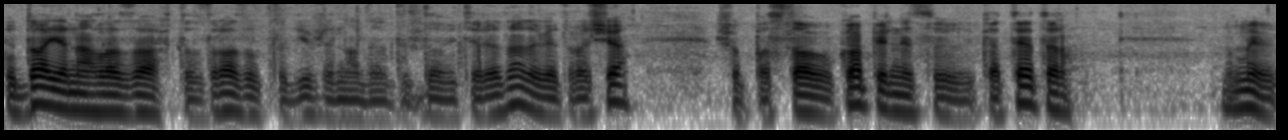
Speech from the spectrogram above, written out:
худає на глазах, то зразу тоді вже треба до ветеринара, від врача, щоб поставив капельницю, катетер. Ну, ми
